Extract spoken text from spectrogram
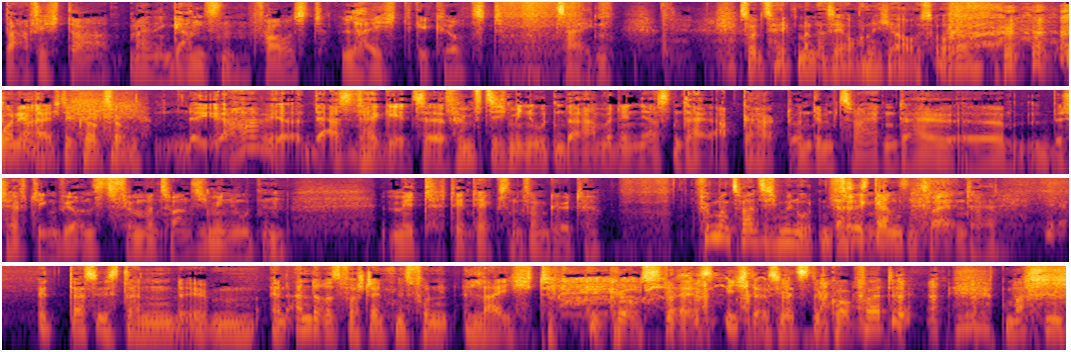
darf ich da meinen ganzen Faust leicht gekürzt zeigen. Sonst hält man das ja auch nicht aus, oder? Ohne leichte Kürzung. Ja, wir, der erste Teil geht äh, 50 Minuten, da haben wir den ersten Teil abgehackt und im zweiten Teil äh, beschäftigen wir uns 25 Minuten mit den Texten von Goethe. 25 Minuten. Das Für ist den dann zweiten Teil. Das ist dann ähm, ein anderes Verständnis von leicht gekürzt, als ich das jetzt im Kopf hatte. Macht mich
